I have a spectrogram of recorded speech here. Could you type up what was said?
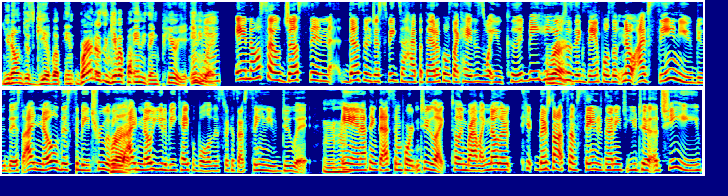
You don't just give up. In, Brian doesn't give up on anything. Period. Anyway, Mhm. And also, Justin doesn't just speak to hypotheticals like, hey, this is what you could be. He Right. uses examples of, no, I've seen you do this. I know this to be true of you. I know you to be capable of this because I've seen you do it. Mhm. And I think that's important too. Like telling Brian, like, no, there, there's not some standard that I need you to achieve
